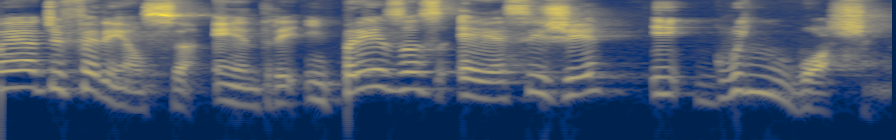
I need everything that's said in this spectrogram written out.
é a diferença entre empresas ESG e greenwashing?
